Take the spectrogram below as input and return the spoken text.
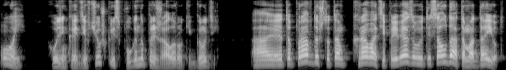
Ой, худенькая девчушка испуганно прижала руки к груди. А это правда, что там к кровати привязывают и солдатам отдают?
